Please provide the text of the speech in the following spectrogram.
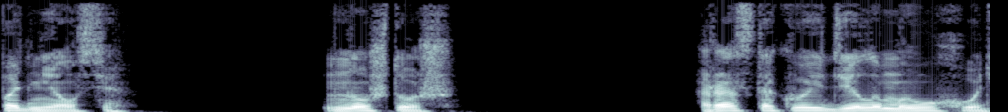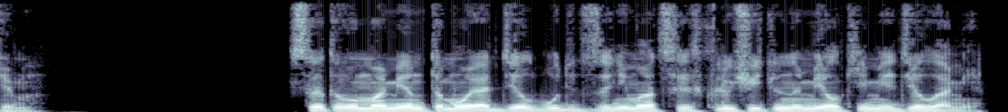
поднялся. Ну что ж, раз такое дело, мы уходим. С этого момента мой отдел будет заниматься исключительно мелкими делами.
